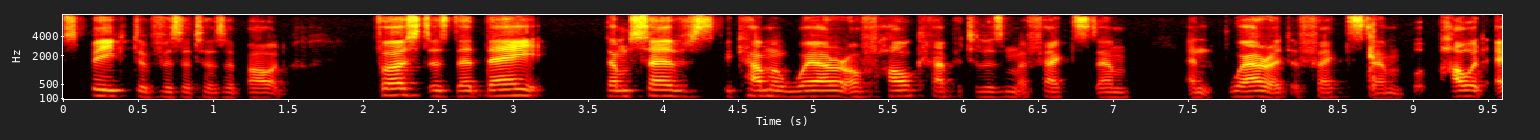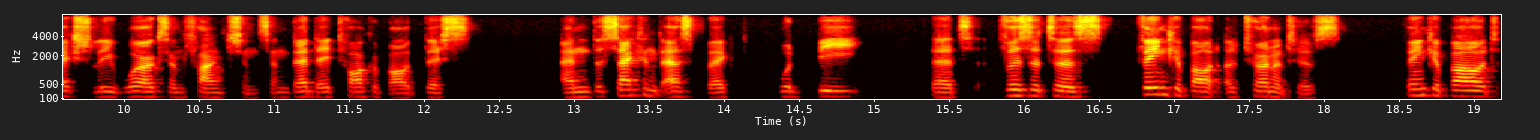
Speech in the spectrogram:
speak to visitors about. First is that they themselves become aware of how capitalism affects them and where it affects them, how it actually works and functions, and that they talk about this. And the second aspect would be that visitors think about alternatives, think about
